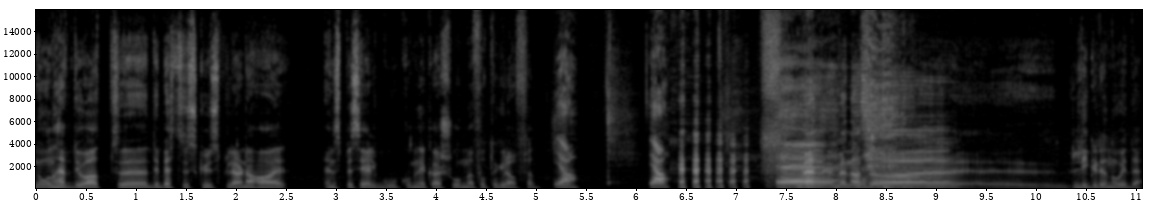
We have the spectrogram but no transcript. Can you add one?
Noen hevder jo at eh, de beste skuespillerne har en spesiell god kommunikasjon med fotografen. Ja. Ja. Men, Eh, men altså eh, Ligger det noe i det?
